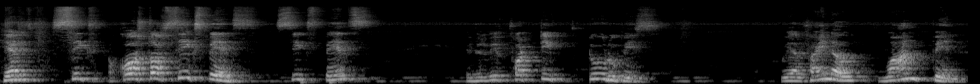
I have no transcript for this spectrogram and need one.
Here is six cost of six pence. Six pence it will be 42 rupees. We will find out one pen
